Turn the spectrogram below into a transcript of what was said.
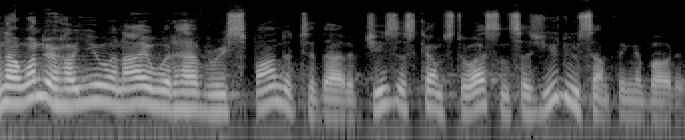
And I wonder how you and I would have responded to that if Jesus comes to us and says, You do something about it.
